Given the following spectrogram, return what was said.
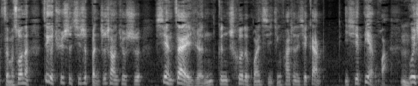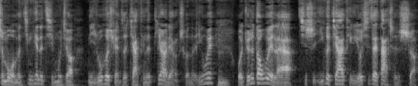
怎么说呢？这个趋势其实本质上就是现在人跟车的关系已经发生了一些干一些变化。为什么我们今天的题目叫你如何选择家庭的第二辆车呢？因为我觉得到未来啊，其实一个家庭，尤其在大城市啊，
